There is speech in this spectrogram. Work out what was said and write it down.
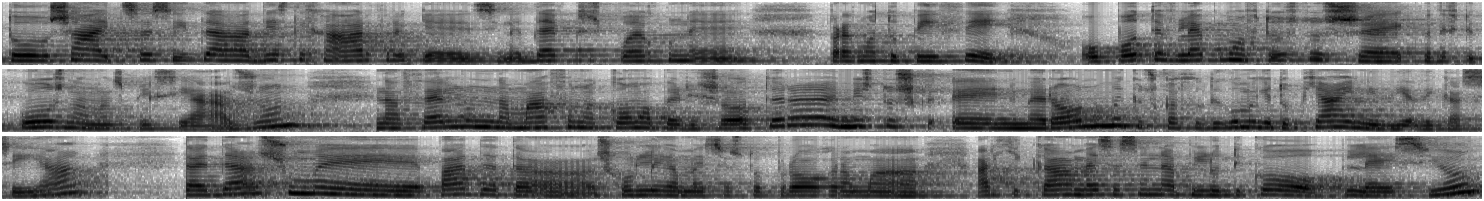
το site σας ή τα αντίστοιχα άρθρα και συνεντεύξεις που έχουν πραγματοποιηθεί. Οπότε βλέπουμε αυτούς τους εκπαιδευτικούς να μας πλησιάζουν, να θέλουν να μάθουν ακόμα περισσότερα. Εμείς τους ενημερώνουμε και τους καθοδηγούμε για το ποια είναι η διαδικασία. Θα εντάσσουμε πάντα τα σχολεία μέσα στο πρόγραμμα, αρχικά μέσα σε ένα πιλωτικό πλαίσιο,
